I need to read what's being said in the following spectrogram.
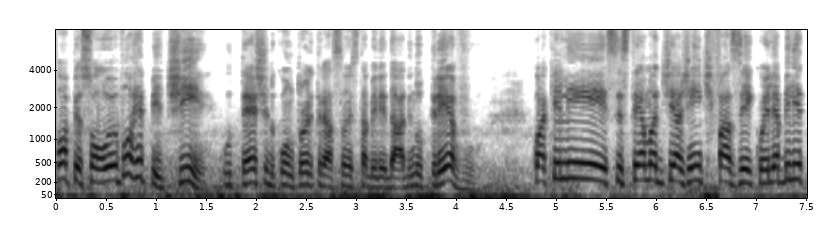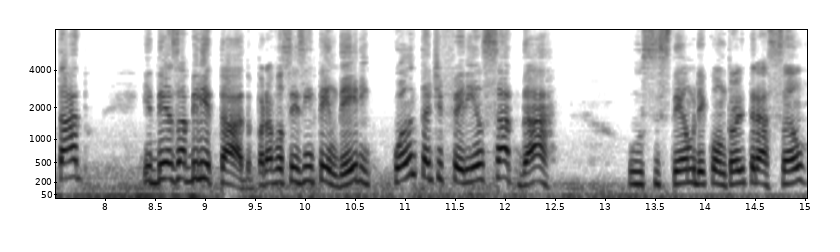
Ó pessoal, eu vou repetir o teste do controle de tração e estabilidade no trevo com aquele sistema de a gente fazer com ele habilitado e desabilitado para vocês entenderem quanta diferença dá o sistema de controle de tração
